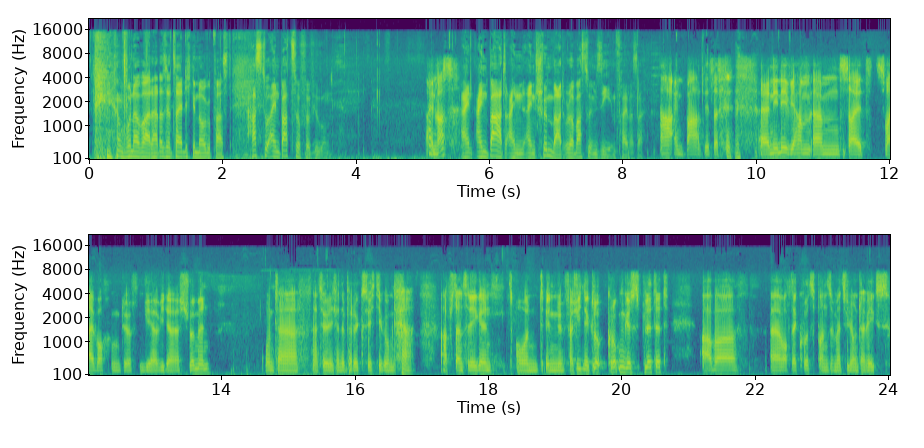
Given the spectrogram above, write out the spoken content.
Wunderbar, da hat das ja zeitlich genau gepasst. Hast du ein Bad zur Verfügung? Ein was? Ein, ein Bad, ein, ein Schwimmbad oder warst du im See, im Freiwasser? Ah, ein Bad. Jetzt. äh, nee, nee, wir haben ähm, seit zwei Wochen dürfen wir wieder schwimmen. Unter natürlich unter Berücksichtigung der Abstandsregeln und in verschiedene Gru Gruppen gesplittet. Aber äh, auf der Kurzbahn sind wir jetzt wieder unterwegs.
